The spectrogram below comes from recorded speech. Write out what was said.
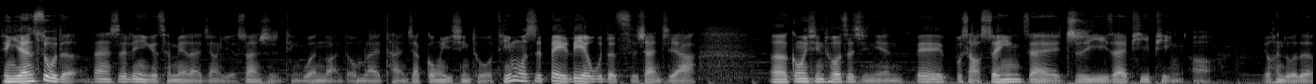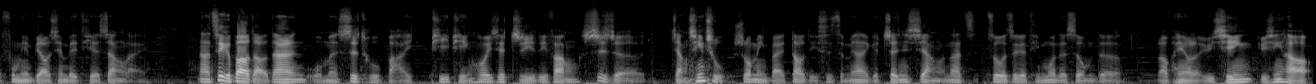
挺严肃的，但是另一个层面来讲，也算是挺温暖的。我们来谈一下公益信托，题目是被猎物的慈善家。呃，公益信托这几年被不少声音在质疑、在批评啊，有很多的负面标签被贴上来。那这个报道，当然我们试图把批评或一些质疑的地方，试着讲清楚、说明白，到底是怎么样一个真相。那做这个题目的是我们的老朋友了，于青，于青好。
